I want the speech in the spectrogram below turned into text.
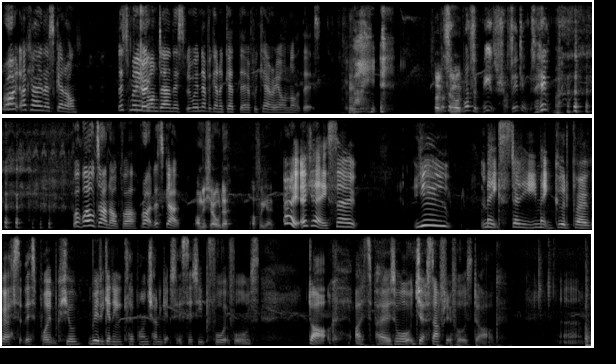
Right, okay, let's get on. Let's move Okay. on down this. We're never going to get there if we carry on like this. right. So Was can I- it, wasn't me that shot it, it was him. Well, well done, Ogvar. Right, let's go. on my shoulder, off we go. Right. Okay. So you make steady. You make good progress at this point because you're really getting a clip on trying to get to the city before it falls dark, I suppose, or just after it falls dark. Um,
